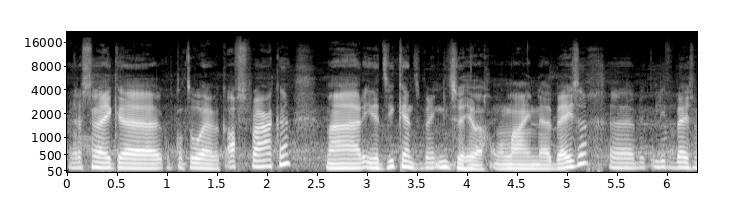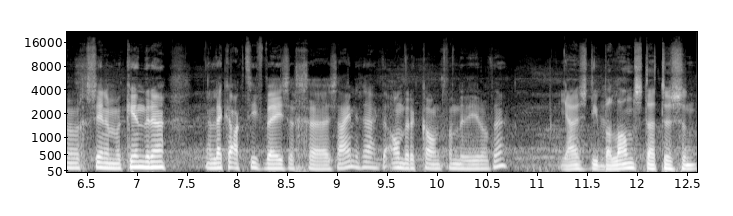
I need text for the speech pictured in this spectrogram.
De rest van de week uh, op kantoor heb ik afspraken. Maar in het weekend ben ik niet zo heel erg online bezig. ben ik liever bezig met mijn gezin en mijn kinderen. En lekker actief bezig zijn. Dat is eigenlijk de andere kant van de wereld, hè? Juist die balans daartussen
